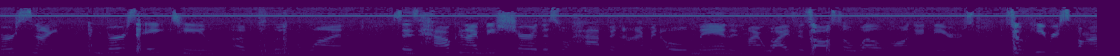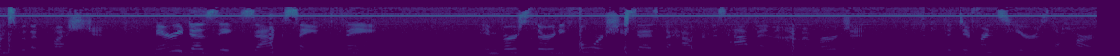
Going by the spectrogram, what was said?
verse 9, verse 18 of Luke 1 says, "How can I be sure this will happen? I'm an old man and my wife is also well along in years." So he responds with a question. Mary does the exact same thing. In verse 34, she says, But how can this happen? I'm a virgin. The difference here is the heart.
